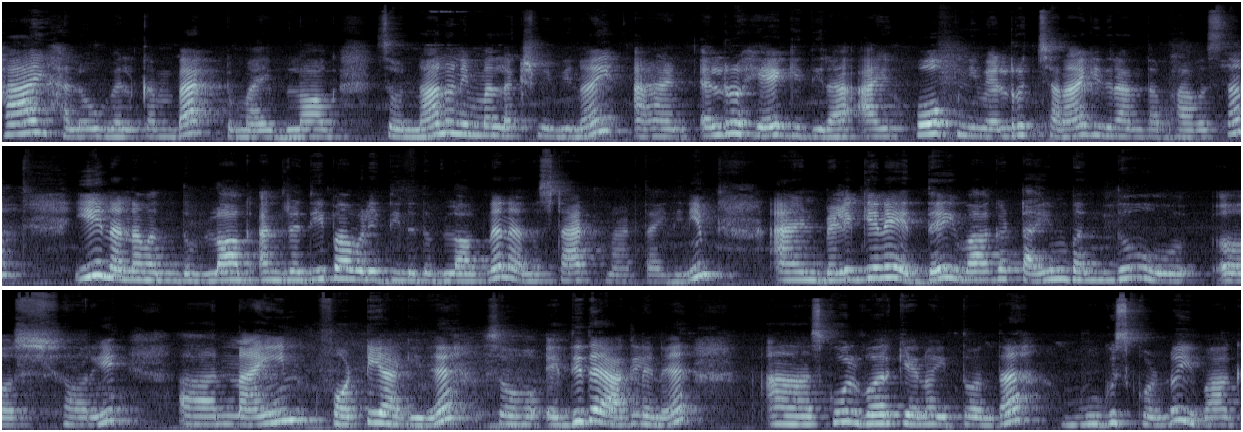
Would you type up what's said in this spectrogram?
Hi hello welcome back to my blog so ನಾನು ನಿಮ್ಮ ಲಕ್ಷ್ಮಿ ವಿನಯ್ ಆ್ಯಂಡ್ ಎಲ್ಲರೂ ಹೇಗಿದ್ದೀರಾ? ಐ ಹೋಪ್ ನೀವೆಲ್ಲರೂ ಚೆನ್ನಾಗಿದ್ದೀರಾ ಅಂತ ಭಾವಿಸ್ತಾ ಈ ನನ್ನ ಒಂದು ವ್ಲಾಗ್ ಅಂದರೆ ದೀಪಾವಳಿ ದಿನದ ವ್ಲಾಗ್ನ ನಾನು ಸ್ಟಾರ್ಟ್ ಮಾಡ್ತಾ ಇದ್ದೀನಿ. ಆ್ಯಂಡ್ ಬೆಳಿಗ್ಗೆನೇ ಎದ್ದೆ, ಇವಾಗ ಟೈಮ್ ಬಂದು ಸಾರಿ ನೈನ್ ಫಾರ್ಟಿ ಆಗಿದೆ. ಸೊ ಎದ್ದಿದೆ ಆಗಲೇ ಸ್ಕೂಲ್ ವರ್ಕ್ ಏನೋ ಇತ್ತು ಅಂತ ಮುಗಿಸ್ಕೊಂಡು ಇವಾಗ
